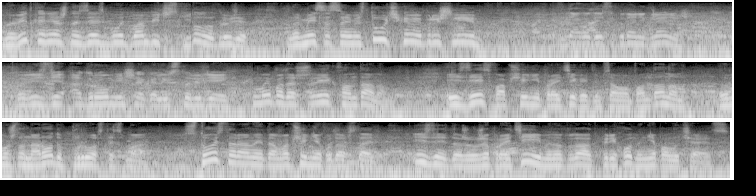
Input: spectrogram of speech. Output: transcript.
Но вид, конечно, здесь будет бомбический. Тут вот люди вместе со своими стульчиками пришли. Так вот, если куда ни глянешь, то везде огромнейшее количество людей. Мы подошли к фонтанам. И здесь вообще не пройти к этим самым фонтанам, потому что народу просто тьма. С той стороны там вообще некуда встать. И здесь даже уже пройти именно туда к переходу не получается.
